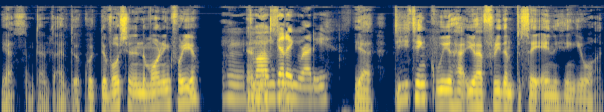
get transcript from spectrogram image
Yes, sometimes I do a quick devotion in the morning for you. Mhm. And While I'm it. getting ready. Yeah. Do you think we ha- you have freedom to say anything you want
